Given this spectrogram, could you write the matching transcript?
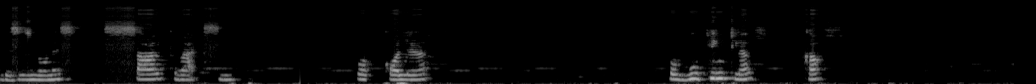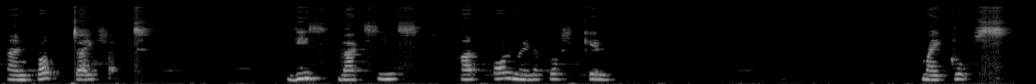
This is known as Salk vaccine for cholera, for whooping cough, cough and for typhoid. These vaccines are all made up of killed microbes.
